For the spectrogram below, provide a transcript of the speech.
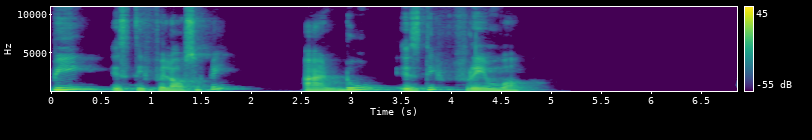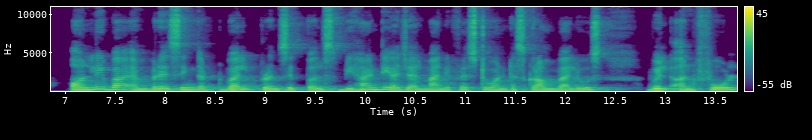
Be is the philosophy and do is the framework. Only by embracing the 12 principles behind the Agile Manifesto and the Scrum values will unfold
